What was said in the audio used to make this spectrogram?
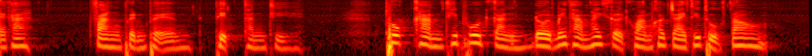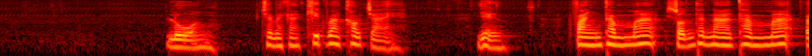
นะคะ ฟังเพลินๆผิดทันที ทุกคำที่พูดกัน โดยไม่ทำให้เกิดความเข้าใจที่ถูกต้อง ลวง ใช่ไหมคะ คิดว่าเข้าใจ อย่างฟังธรรมะ สนทนาธรรมะ ป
